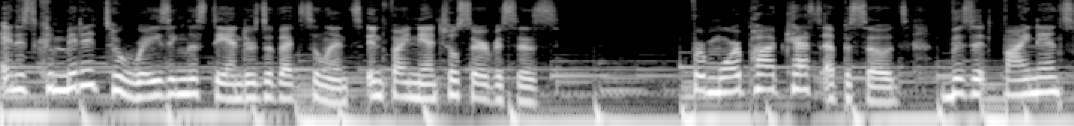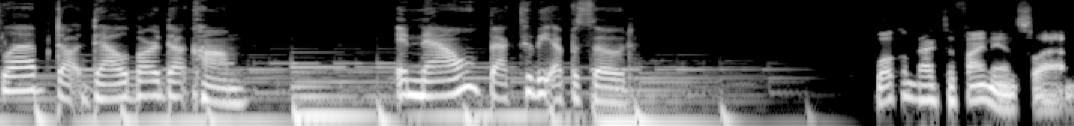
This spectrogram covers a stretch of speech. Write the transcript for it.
and is committed to raising the standards of excellence in financial services. For more podcast episodes, visit financelab.dalbar.com. And now, back to the episode. Welcome back to Finance Lab.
